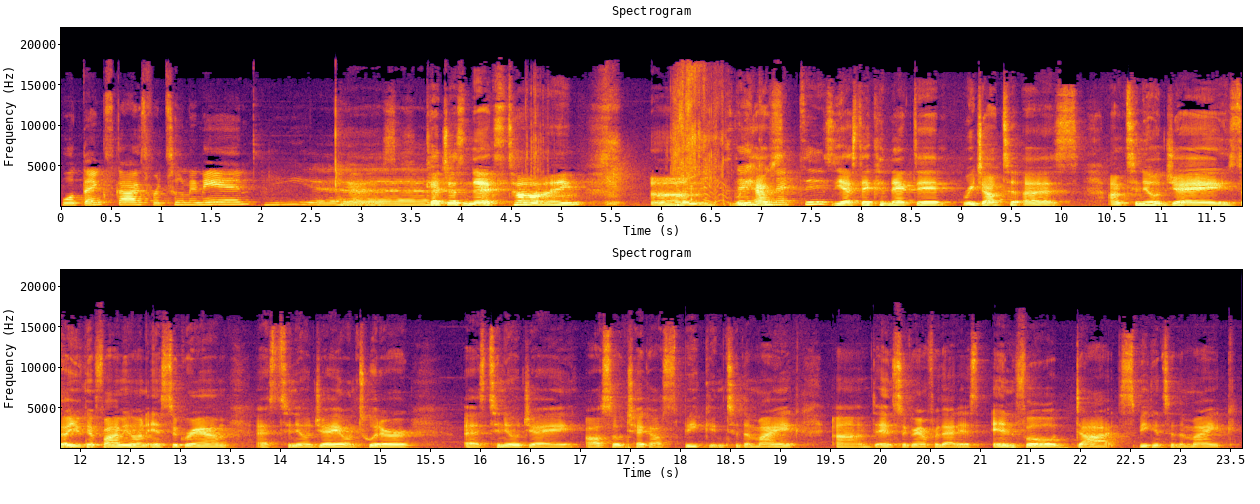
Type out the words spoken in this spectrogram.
Well, thanks guys for tuning in. Yes. yes. Catch us next time. Um, we have connected. yeah, stay connected. Reach out to us. I'm Tanil J, so you can find me on Instagram as Tanil J, on Twitter as Tanil J. Also check out Speaking to the Mic. Um, the Instagram for that is info dot speaking to the mic.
